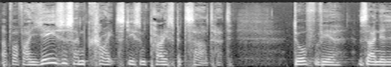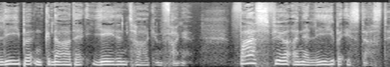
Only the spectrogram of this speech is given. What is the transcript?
Aber weil Jesus am Kreuz diesen Preis bezahlt hat, dürfen wir seine Liebe und Gnade jeden Tag empfangen. Was für eine Liebe ist das denn?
